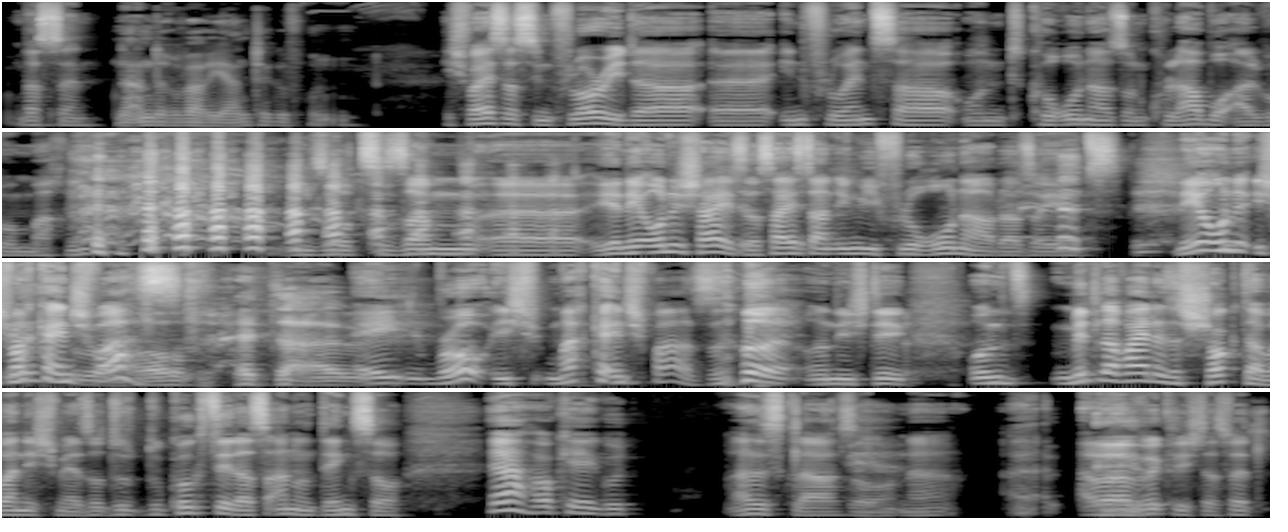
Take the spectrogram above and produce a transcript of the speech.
Was denn? eine andere Variante gefunden. Ich weiß, dass in Florida äh, Influencer und Corona so ein Kollabo-Album machen. und so zusammen. Äh, ja, nee, ohne Scheiß. Das heißt dann irgendwie Florona oder so jetzt. Nee, ohne, ich mach keinen Spaß. Alter. Ey, Bro, ich mach keinen Spaß. und ich denk, und mittlerweile, das schockt aber nicht mehr. So, du, du guckst dir das an und denkst so, ja, okay, gut. Alles klar, so, ne? Aber Äh, wirklich, das wird,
